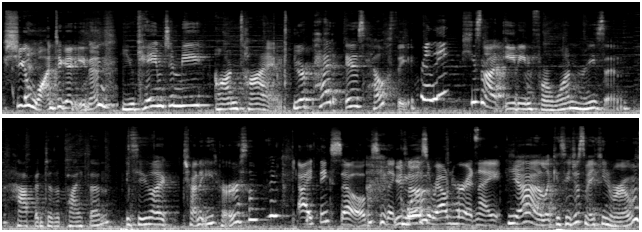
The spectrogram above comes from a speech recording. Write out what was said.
she want to get eaten. You came to me on time. Your pet is healthy. Really? He's not eating for one reason. Happened to the python? Is he like trying to eat her or something? I think so. Because he like You coils know? around her at night. Yeah, like is he just making room?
